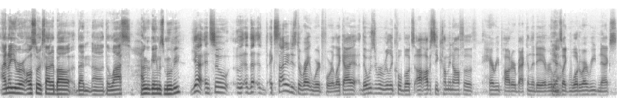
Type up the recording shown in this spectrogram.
I know you were also excited about that uh, the last Hunger Games movie. Yeah, and so uh, the, excited is the right word for it. Like I, those were really cool books. Uh, obviously, coming off of Harry Potter back in the day, everyone's Yeah. like, "What do I read next?"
